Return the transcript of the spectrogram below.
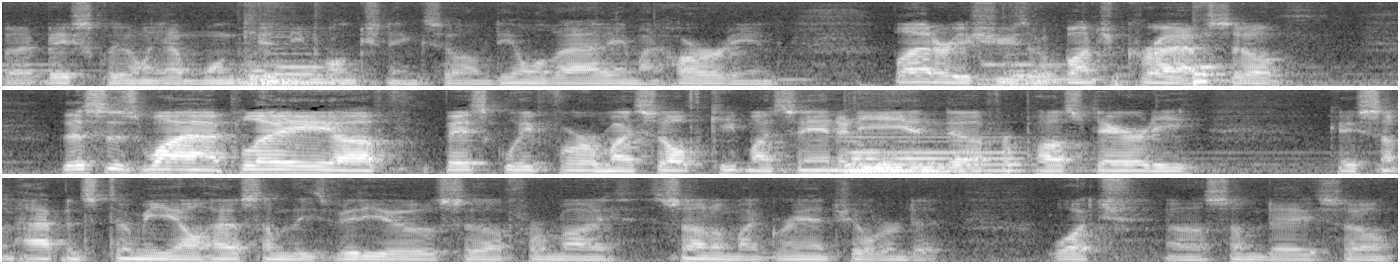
But I basically only have one kidney functioning, so I'm dealing with that and my heart and bladder issues and a bunch of crap. So this is why I play uh, basically for myself keep my sanity and uh, for posterity case something happens to me, I'll have some of these videos uh, for my son and my grandchildren to watch uh, someday. So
